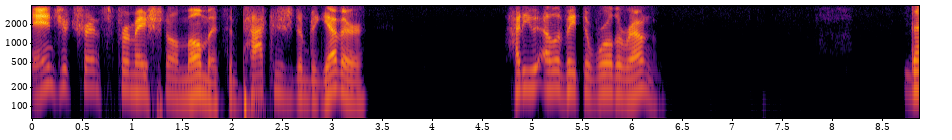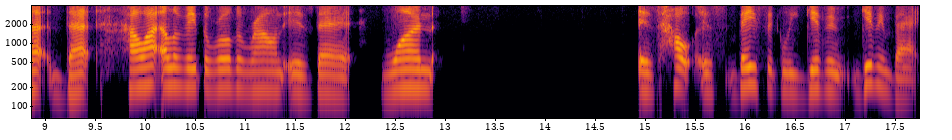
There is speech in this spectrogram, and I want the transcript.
and your transformational moments and packaged them together. How do you elevate the world around them? That that how I elevate the world around is that one is how is basically giving giving back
